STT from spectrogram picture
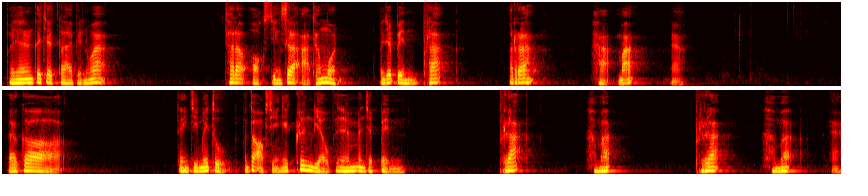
เพราะฉะนั้นก็จะกลายเป็นว่า ถ้าเราออกเสียงสระอะทั้งหมด มันจะเป็นพระ ระหะมะนะแล้วก็ แต่จริงๆไม่ถูก มันต้องออกเสียงแค่ครึ่งเดียว เพราะฉะนั้นมันจะเป็น พระหมะ พระหมะนะ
